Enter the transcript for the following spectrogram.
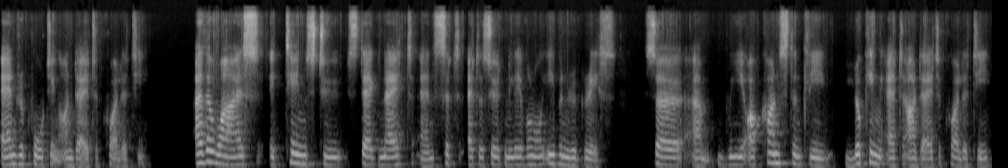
and reporting on data quality. Otherwise, it tends to stagnate and sit at a certain level or even regress. So um, we are constantly looking at our data quality,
